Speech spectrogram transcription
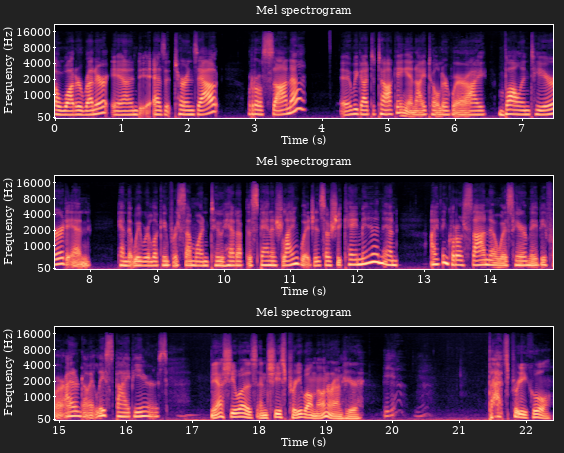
a water runner, and as it turns out, Rosana. Uh, we got to talking, and I told her where I volunteered and and that we were looking for someone to head up the Spanish language, and so she came in, and I think Rosana was here maybe for I don't know at least five years. Yeah, she was, and she's pretty well known around here. Yeah, yeah. That's pretty cool.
